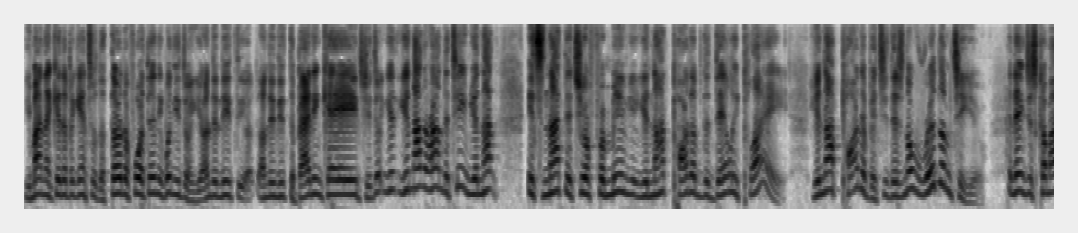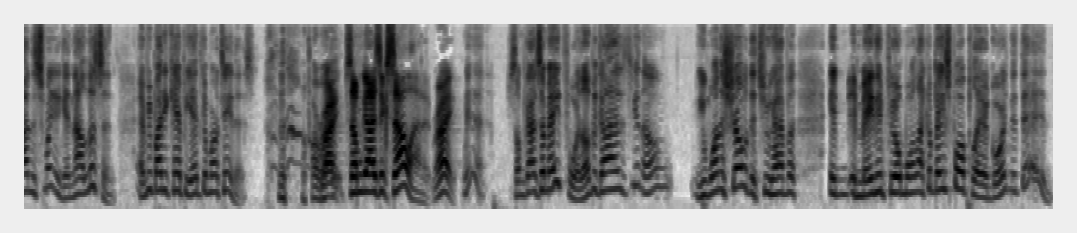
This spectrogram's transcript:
you might not get up again until the third or fourth inning. What are you doing? You're underneath the underneath the batting cage. You're, you're not around the team. You're not. It's not that you're familiar. You're not part of the daily play. You're not part of it. There's no rhythm to you. And then you just come out and swing again. Now listen, everybody can't be Edgar Martinez. All right. Some guys excel at it, right? Yeah. Some guys are made for it. Other guys, you know, you want to show that you have a. It, it made him feel more like a baseball player, Gordon. It did.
